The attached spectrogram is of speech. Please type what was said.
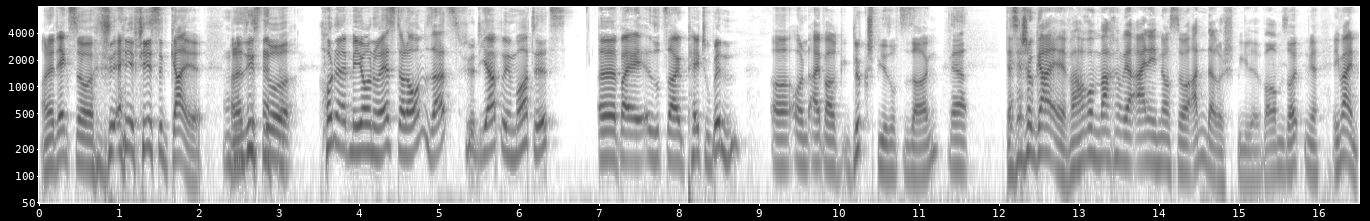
und du denkst so, NFTs sind geil, und dann siehst du 100 Millionen US-Dollar Umsatz für Diablo Immortals äh, bei sozusagen Pay to Win äh, und einfach Glücksspiel sozusagen. Ja. Das ist ja schon geil. Warum machen wir eigentlich noch so andere Spiele? Warum sollten wir. Ich meine,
